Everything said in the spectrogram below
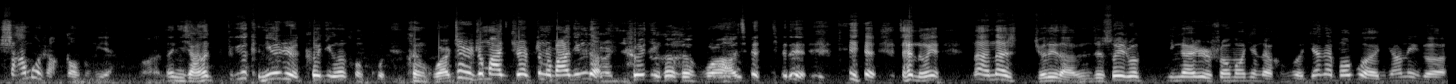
沙漠上搞农业啊，那你想，这个肯定是科技和狠活狠活，这是正八这正儿八经的科技和狠活啊，这绝对在农业。那那绝对的，这所以说应该是双方现在合作。现在包括你像那个，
